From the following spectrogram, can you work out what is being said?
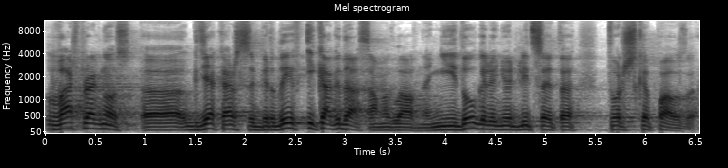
Ваш прогноз, э, где окажется Бердыев и когда, самое главное? Недолго ли у него длится эта творческая пауза?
